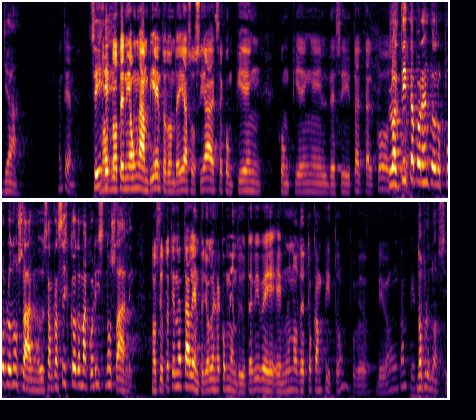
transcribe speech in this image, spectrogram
Ya. ¿Entiendes? Sí, no, no eh, tenía un ambiente donde ella asociarse con quien con quién él decide tal, tal cosa. Los artistas, por ejemplo, de los pueblos no salen, los de San Francisco de Macorís no salen. No, si usted tiene talento, yo le recomiendo, y usted vive en uno de estos campitos, porque vive en un campito. No, pero no, sí.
